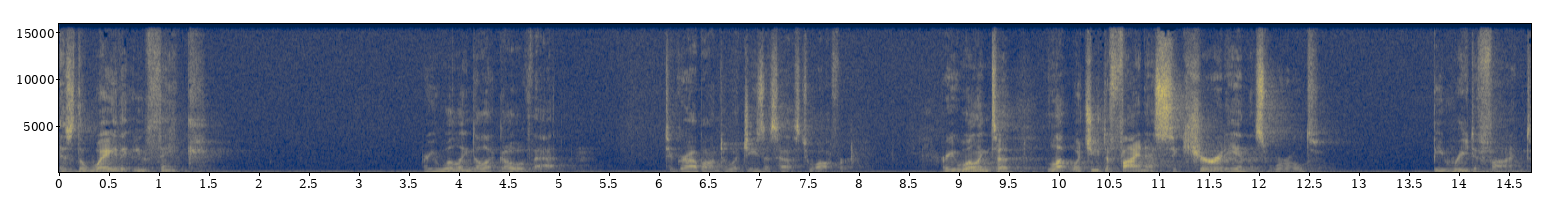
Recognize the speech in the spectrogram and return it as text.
Is the way that you think. Are you willing to let go of that? To grab onto what Jesus has to offer? Are you willing to let what you define as security in this world be redefined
